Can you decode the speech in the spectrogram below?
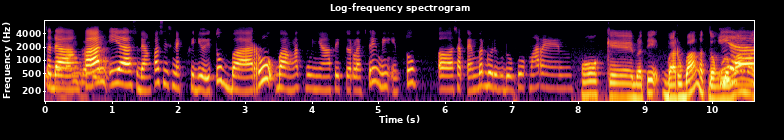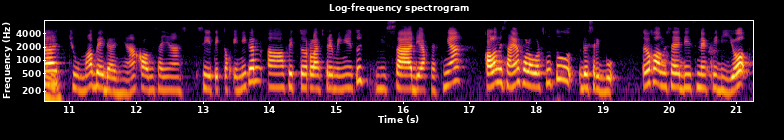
Sedangkan iya, sedangkan si Snack Video itu baru banget punya fitur live streaming itu eh, September 2020 kemarin. oke, berarti baru banget dong, belum iya, lama nih. cuma bedanya kalau misalnya si TikTok ini kan eh, fitur live streamingnya itu bisa diaksesnya kalau misalnya followers lu tuh udah seribu. Tapi kalau misalnya di Snack Video,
